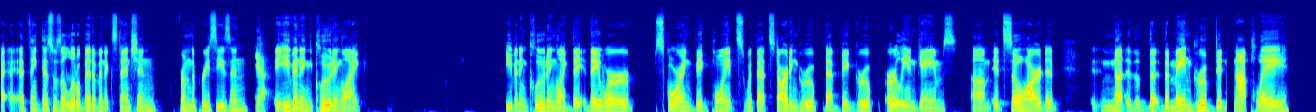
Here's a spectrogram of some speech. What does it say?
I, I- think this was a little bit of an extension from the preseason, Yeah. even including like, even including like they they were scoring big points with that starting group, that big group early in games. Um, it's so hard to not the the, the main group did not play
